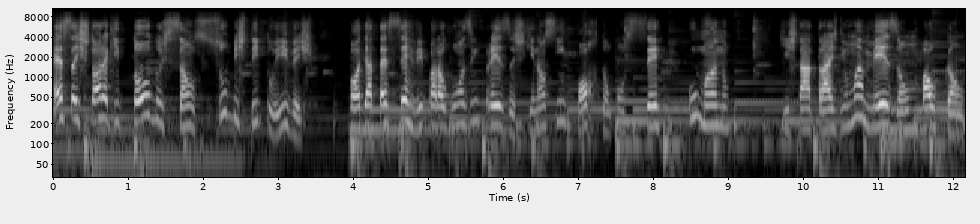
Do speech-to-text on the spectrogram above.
essa história que todos são substituíveis pode até servir para algumas empresas que não se importam com o ser humano que está atrás de uma mesa ou um balcão,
